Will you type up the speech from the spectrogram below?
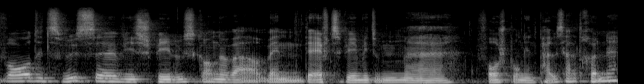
geworden zu wissen, wie das Spiel ausgegangen wäre, wenn der FCB mit dem äh, Vorsprung in die Pause hätte können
